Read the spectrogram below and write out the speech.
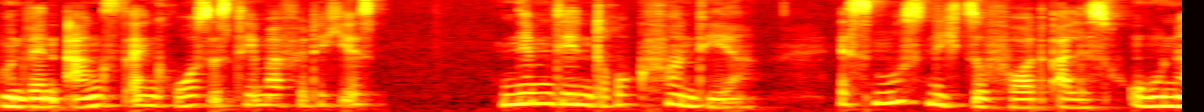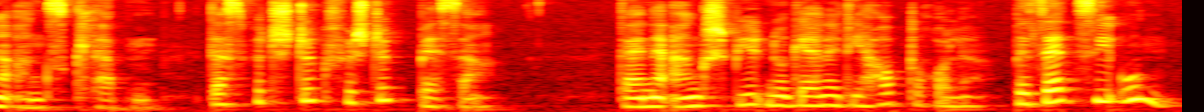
Und wenn Angst ein großes Thema für dich ist, nimm den Druck von dir. Es muss nicht sofort alles ohne Angst klappen. Das wird Stück für Stück besser. Deine Angst spielt nur gerne die Hauptrolle. Besetz sie um.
